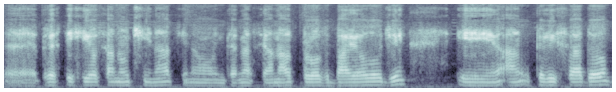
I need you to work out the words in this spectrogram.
eh, prestigiosa, no china, sino internacional, Plus Biology, y han utilizado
